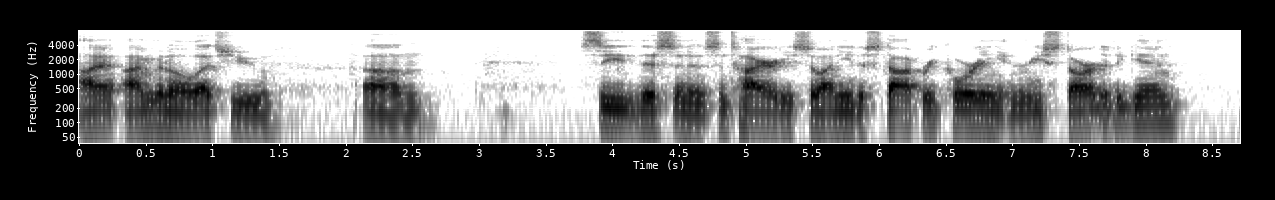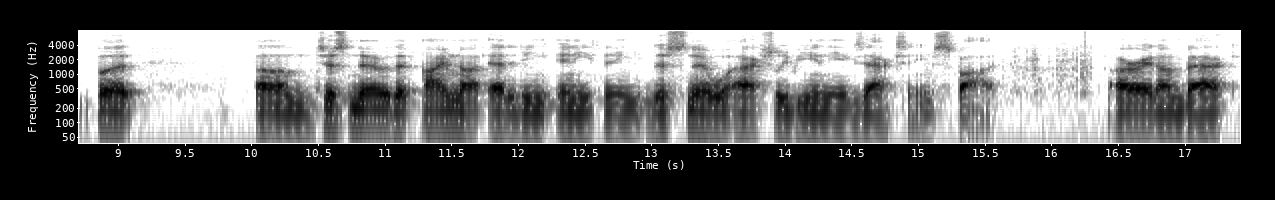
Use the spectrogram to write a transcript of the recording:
I, I'm gonna let you um, see this in its entirety so I need to stop recording and restart it again. But um, just know that I'm not editing anything. The snow will actually be in the exact same spot. Alright I'm back.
